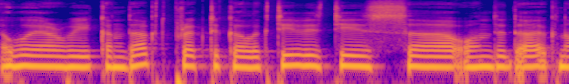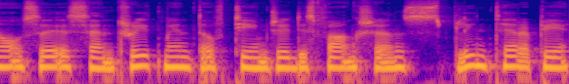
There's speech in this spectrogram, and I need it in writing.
where we conduct practical activities uh, on the diagnosis and treatment of TMJ dysfunctions, splint therapy,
